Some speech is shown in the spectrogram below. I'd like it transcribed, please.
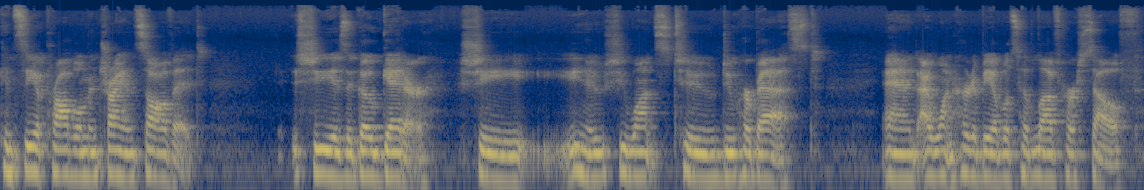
can see a problem and try and solve it. She is a go getter she you know she wants to do her best. And i want her to be able to love herself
